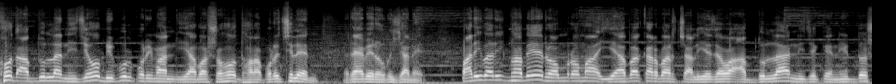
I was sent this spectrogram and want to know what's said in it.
খোদ আবদুল্লাহ নিজেও বিপুল পরিমাণ ইয়াবাসহ ধরা পড়েছিলেন র্যাবের অভিযানে। পারিবারিকভাবে রমরমা ইয়াবা কারবার চালিয়ে যাওয়া আবদুল্লাহ নিজেকে নির্দোষ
